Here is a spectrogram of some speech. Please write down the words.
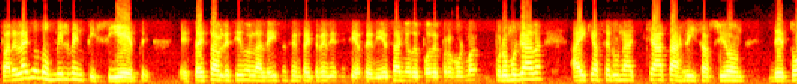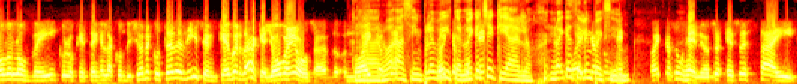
Para el año 2027 está establecido en la ley 6317, 10 años después de promulga- promulgada, hay que hacer una chatarrización de todos los vehículos que estén en las condiciones que ustedes dicen, que es verdad, que yo veo, o sea, no, no hay que hacer- a simple no hay vista, no hay que chequearlo, no hay que no hacer la hay que hacer un inspección. no hay que hacer un genio, eso, eso está ahí.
